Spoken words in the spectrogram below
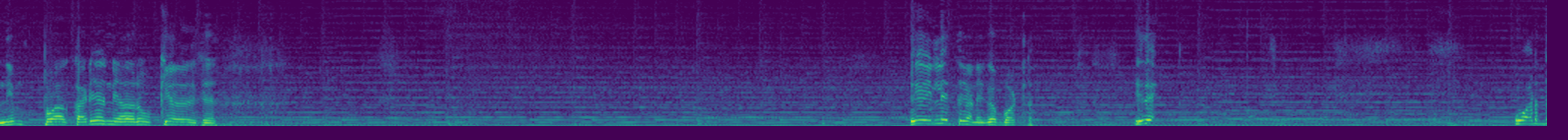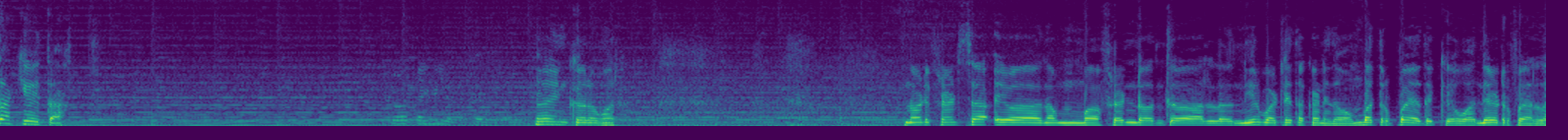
ನಿಮ್ ಪ ಕಡಿಯನ್ ಯಾರು ಕೇ ಈಗ ಇಲ್ಲಿ ತಗೊಂಡೀಗ ಬಾಟ್ಲ್ ಇದೆ ಹೊರ್ದಾಕಿ ಹೋಯ್ತಾ ಭಯಂಕರ ಮಾರ ನೋಡಿ ಫ್ರೆಂಡ್ಸ್ ಇವ ನಮ್ಮ ಫ್ರೆಂಡ್ ಅಂತ ಅಲ್ಲಿ, ನೀರು ಬಾಟ್ಲಿ ತಗೊಂಡಿದ್ದ ಒಂಬತ್ತು ರೂಪಾಯಿ ಅದಕ್ಕೆ, ಒಂದೆರಡು ರೂಪಾಯಿ ಅಲ್ಲ.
